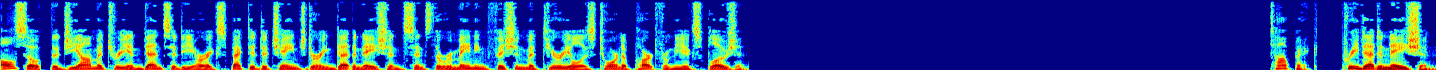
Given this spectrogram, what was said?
Also, the geometry and density are expected to change during detonation since the remaining fission material is torn apart from the explosion. Predetonation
